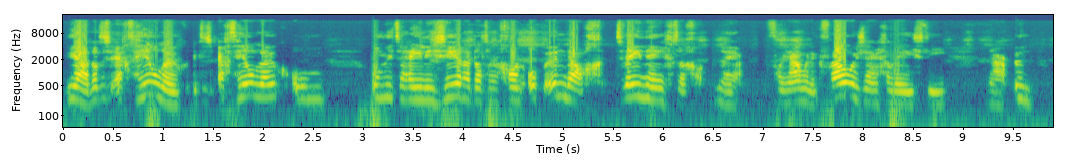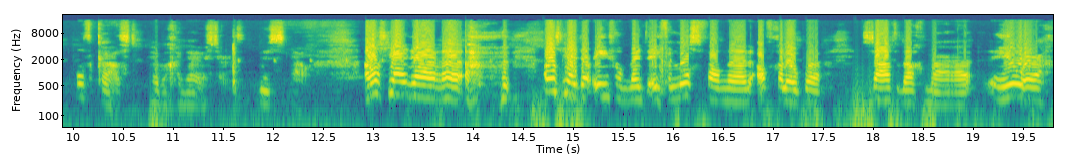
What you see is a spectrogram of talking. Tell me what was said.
ja, dat is echt heel leuk. Het is echt heel leuk om om je te realiseren dat er gewoon op een dag 92, nou ja, voornamelijk vrouwen zijn geweest die naar een podcast hebben geluisterd. Dus nou, als jij daar, uh, als jij daar een van bent, even los van uh, de afgelopen zaterdag, maar uh, heel erg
